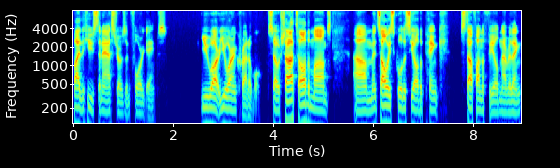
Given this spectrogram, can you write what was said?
by the Houston Astros in four games. You are you are incredible. So shout out to all the moms. Um, it's always cool to see all the pink stuff on the field and everything.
